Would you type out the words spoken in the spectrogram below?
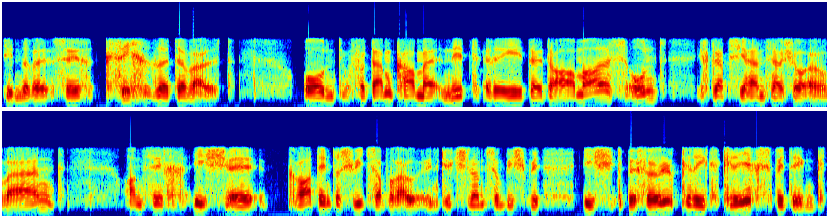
in einer sehr gesicherten Welt. Und von dem kann man nicht reden damals. Und ich glaube, Sie haben es ja schon erwähnt, an sich ist äh, gerade in der Schweiz, aber auch in Deutschland zum Beispiel, ist die Bevölkerung kriegsbedingt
